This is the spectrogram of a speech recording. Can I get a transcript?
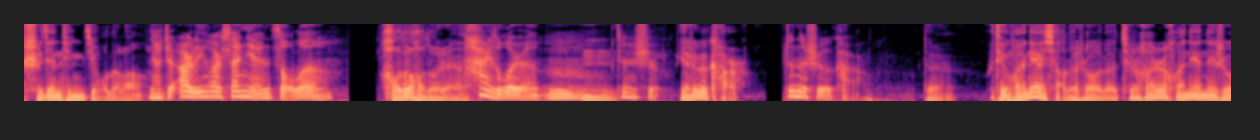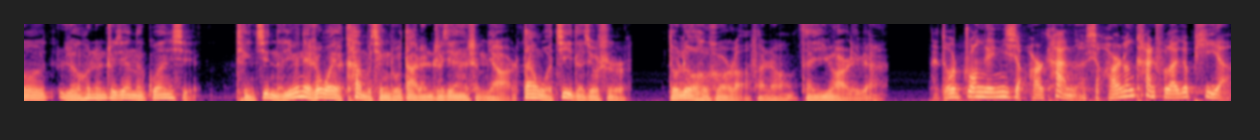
时间挺久的了，你看这二零二三年走了好多好多人，太多人，嗯嗯真是也是个坎儿。真的是个坎儿。对，我挺怀念小的时候的，其实还是怀念那时候人和人之间的关系挺近的，因为那时候我也看不清楚大人之间什么样儿，但我记得就是都乐呵呵的，反正在医院里边，那都是装给你小孩看的，小孩能看出来个屁呀、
